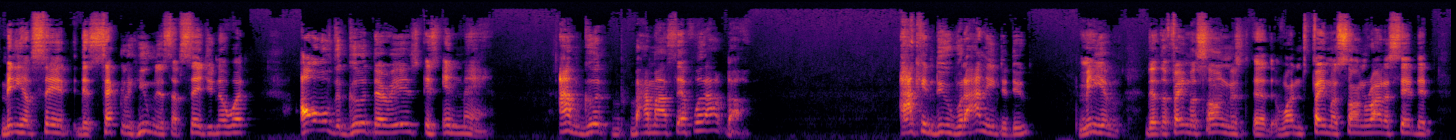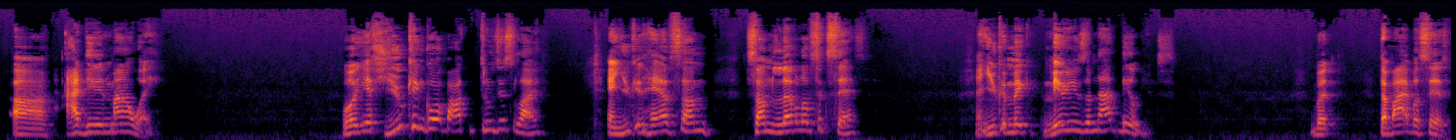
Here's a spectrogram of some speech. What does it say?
many have said that secular humanists have said, you know what? All the good there is is in man. I'm good by myself without God. I can do what I need to do. Many of the, the famous song, uh, one famous songwriter said that uh, I did it my way. Well, yes, you can go about through this life and you can have some some level of success and you can make millions if not billions. But the Bible says,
